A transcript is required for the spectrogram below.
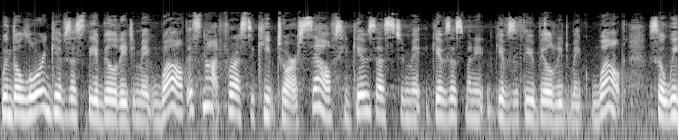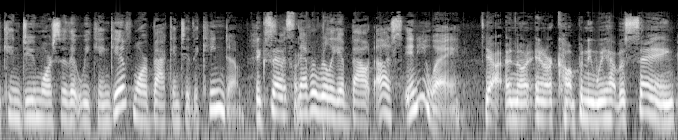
when the Lord gives us the ability to make wealth, it's not for us to keep to ourselves. He gives us to make, gives us money, gives us the ability to make wealth, so we can do more, so that we can give more back into the kingdom. So it's never really about us anyway. Yeah, in our, in our company, we have a saying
